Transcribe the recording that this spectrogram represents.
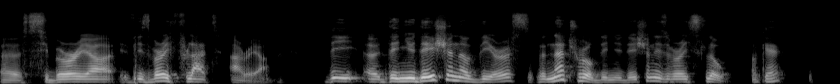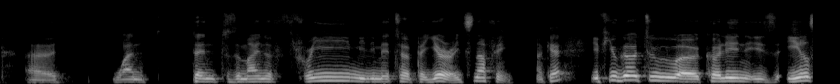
uh, Siberia, this very flat area. The uh, denudation of the earth, the natural denudation is very slow okay? Uh, one 10 to the minus three millimeter per year, it's nothing, okay? If you go to uh, Colline is hill,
